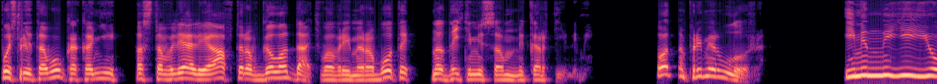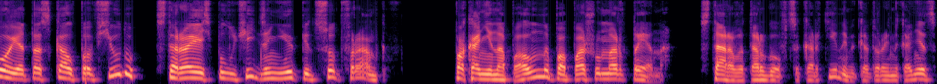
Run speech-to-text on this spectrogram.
после того, как они оставляли авторов голодать во время работы над этими самыми картинами. Вот, например, ложа. Именно ее я таскал повсюду, стараясь получить за нее 500 франков, пока не напал на папашу Мартена, старого торговца картинами, который, наконец,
